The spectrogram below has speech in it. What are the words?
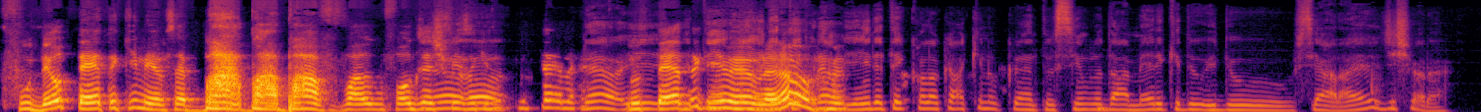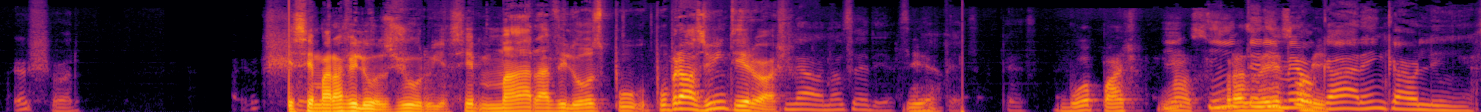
fuder o teto aqui mesmo. Sabe? Bah, bah, bah. fo- Fogos de Não, artifício aqui no, no teto, né? Não, No e- teto e aqui tem- e mesmo, né, tem- não? E ainda tem que colocar aqui no canto o símbolo do América e do, e do Ceará. É de chorar. Eu choro. Ia ser maravilhoso, juro. Ia ser maravilhoso pro, pro Brasil inteiro, eu acho. Não, não seria. seria Yeah. Boa parte. E Nossa, o Inter brasileiro e é sorrir. Melgar, hein, Carlinhos?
